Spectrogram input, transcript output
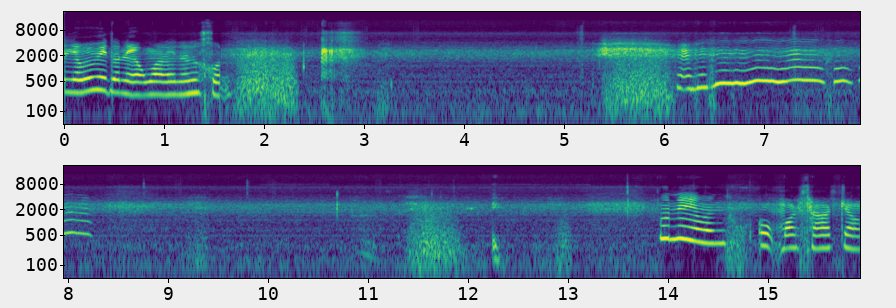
มันยังไม่มีตัวไหนออกมาเลยนะทุกคนตัวนี้มันออกมาช้าจัง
